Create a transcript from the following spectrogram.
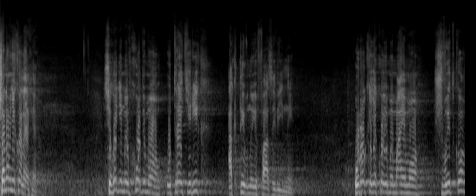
Шановні колеги, сьогодні ми входимо у третій рік активної фази війни, уроки якої ми маємо швидко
